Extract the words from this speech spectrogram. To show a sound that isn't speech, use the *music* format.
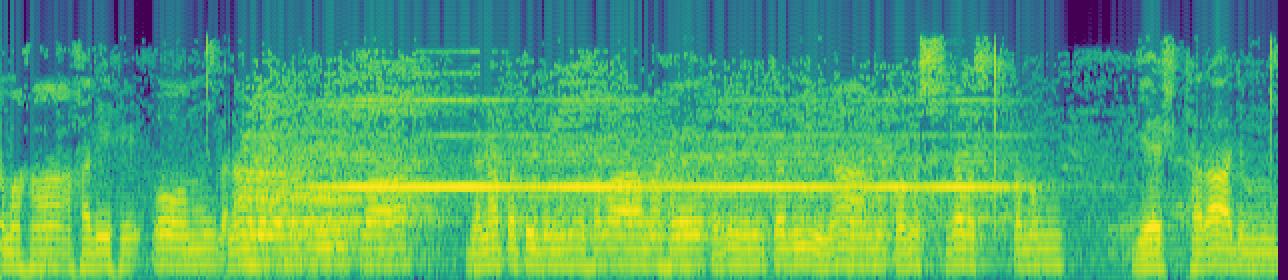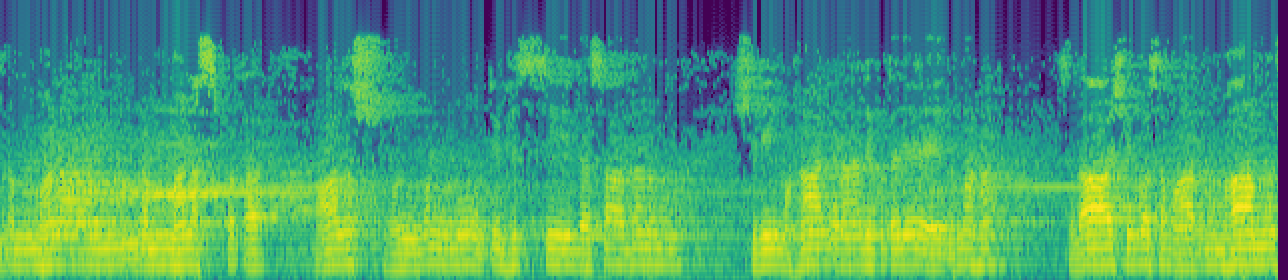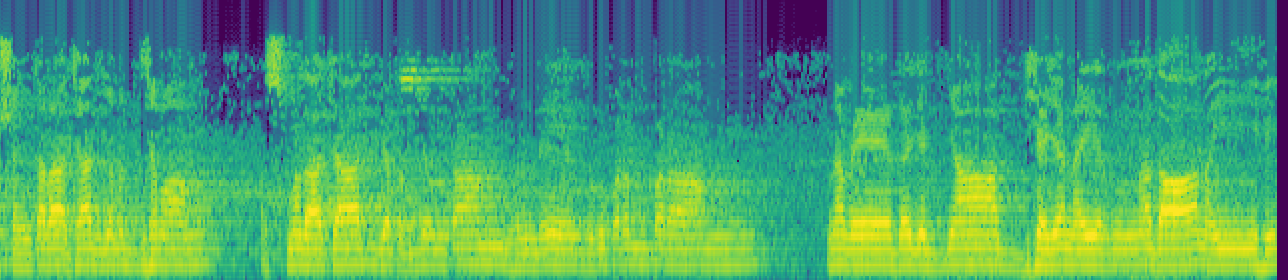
నమ హరి ఓం గణానా గణపతిజం హవామహే కవి కవీనాముపమశ్రవస్తమం జ్యేష్టరాజం బ్రహ్మణా బ్రహ్మణస్పత ఆనశ్వన్మోతిభిస్సీదసాదనం శ్రీమహాగణాధిపత సదాశివసమారంభా శంకరాచార్యమ్యమాన్ అస్మదాచార్యపర్యంతం వందే గురు పరంపరా నవేదయజ్ఞాధ్యయనైర్నదానై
